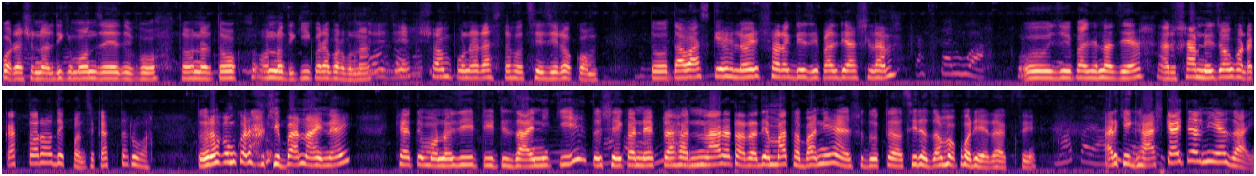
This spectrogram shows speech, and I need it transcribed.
পড়াশোনার দিকে মন যায় যাব তখন আর তো অন্যদিকে ই করা পারব না। যে সম্পূর্ণ রাস্তা হচ্ছে যেরকম। তো তাও আজকে হলো সড়ক দিয়ে যে পাশ দিয়ে আসলাম। ওই যে পাশে না যে, আর সামনে জঙ্গলটা কাকতারাও দেখবেন সে কাকতারুয়া। তো এরকম করে আর কি বানাই নাই। খেতে মনে হয় যে ইটি যায় নাকি। তো সেই কারণে একটা নাড়া টাড়া দিয়ে মাথা বানিয়ে শুধু একটা সিরে জামা পরিয়ে রাখছে। আর কি ঘাস কাইটা নিয়ে যায়।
